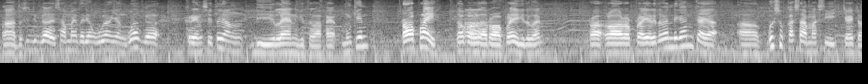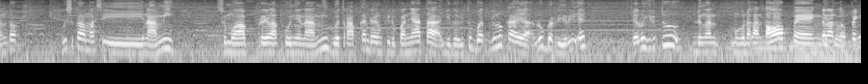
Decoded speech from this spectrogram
Nah, terus juga sama yang tadi yang gue bilang yang gue agak cringe itu yang di land gitu lah. Kayak mungkin role play. Tau kalau Ah. role play gitu kan? Ro- role player itu kan dia kan kayak gue suka sama si cewek contoh. Gue suka sama si Nami semua perilakunya Nami gue terapkan dalam kehidupan nyata gitu. Itu buat gue lu kayak lu berdiri eh kayak lu hidup tuh dengan menggunakan topeng dengan gitu. topeng.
